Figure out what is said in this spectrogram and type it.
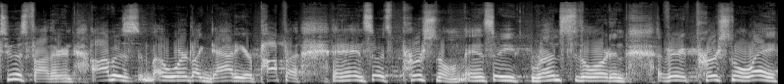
to his father. And Abba is a word like daddy or papa. And, and so it's personal. And so he runs to the Lord in a very personal way.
